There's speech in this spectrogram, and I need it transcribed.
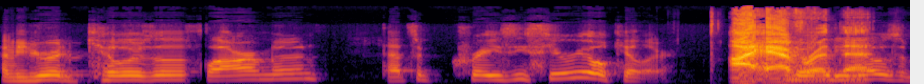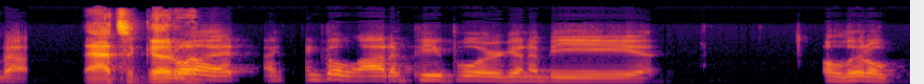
Have you read Killers of the Flower Moon? That's a crazy serial killer. I have Nobody read that. knows about. That's a good but one. But I think a lot of people are going to be a little,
